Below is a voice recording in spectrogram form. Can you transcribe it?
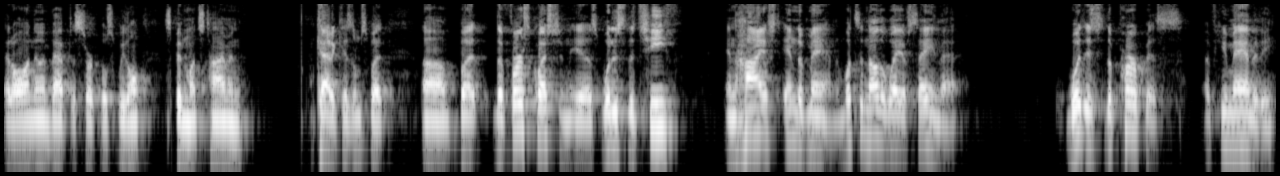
at all, I know in Baptist circles we don't spend much time in catechisms, but, uh, but the first question is what is the chief and highest end of man? And what's another way of saying that? What is the purpose of humanity?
